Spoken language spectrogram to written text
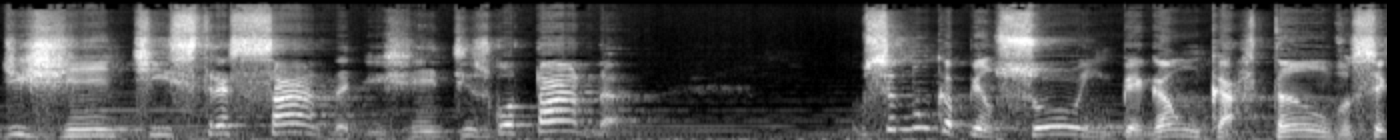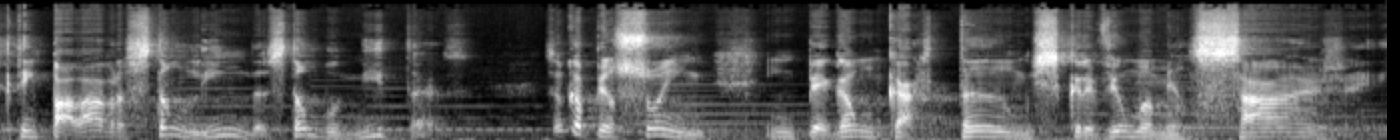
de gente estressada, de gente esgotada. Você nunca pensou em pegar um cartão, você que tem palavras tão lindas, tão bonitas, você nunca pensou em, em pegar um cartão, escrever uma mensagem?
